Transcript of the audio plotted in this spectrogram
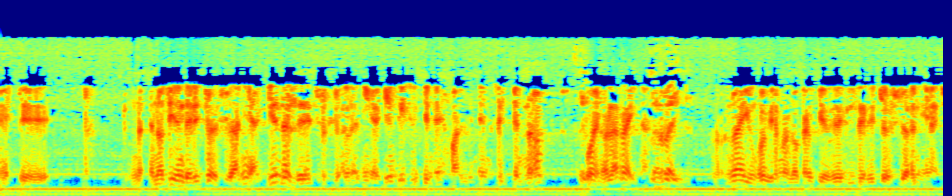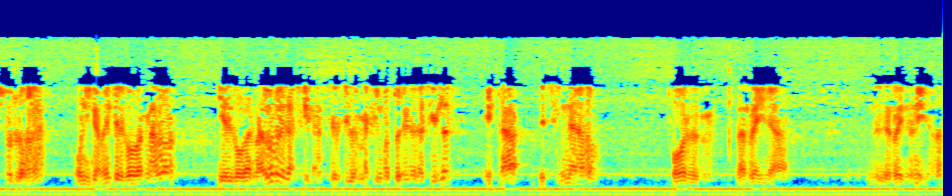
este, no, tienen derecho de ciudadanía. ¿Quién da el derecho de ciudadanía? ¿Quién dice quién es malvinense y quién no? Bueno, la reina. La reina. No, hay un gobierno local que dé el derecho de ciudadanía, eso lo únicamente el gobernador, y el gobernador de las islas, el señor máximo de las islas, está designado por la reina del Reino Unido.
